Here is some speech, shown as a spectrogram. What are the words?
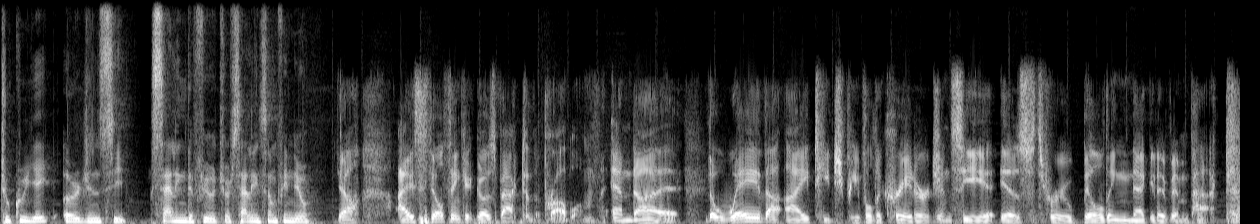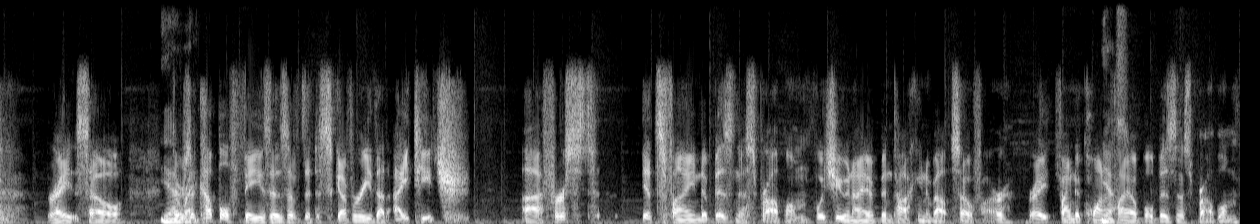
to create urgency, selling the future, selling something new? Yeah, I still think it goes back to the problem. And uh, the way that I teach people to create urgency is through building negative impact, right? So Yeah, there's a couple phases of the discovery that I teach. Uh, first, it's find a business problem, which you and I have been talking about so far, right? Find a quantifiable business problem.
